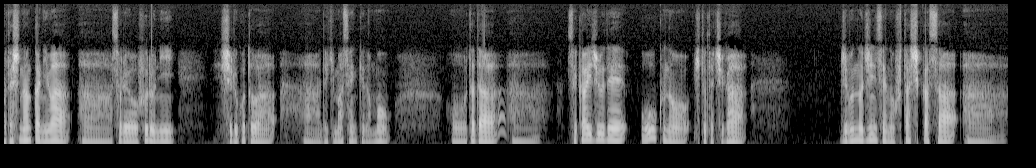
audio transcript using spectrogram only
私なんかにはあそれをフルに知ることはできませんけどもただ世界中で多くの人たちが自分の人生の不確かさ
